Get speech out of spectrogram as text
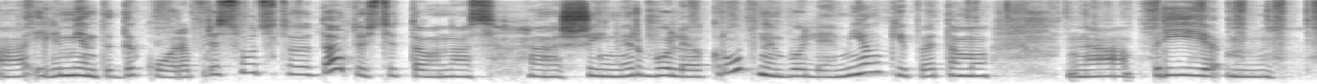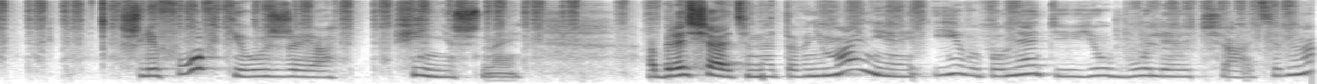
а, элементы декора присутствуют, да, то есть это у нас а, шиммер более крупный, более мелкий, поэтому а, при шлифовке уже финишной обращайте на это внимание и выполняйте ее более тщательно,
